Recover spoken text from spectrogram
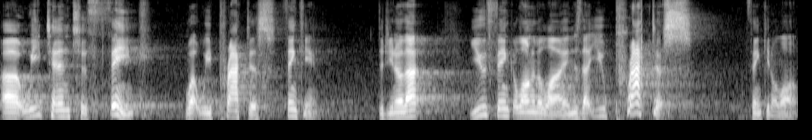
uh, we tend to think what we practice thinking. Did you know that? You think along the lines that you practice thinking along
